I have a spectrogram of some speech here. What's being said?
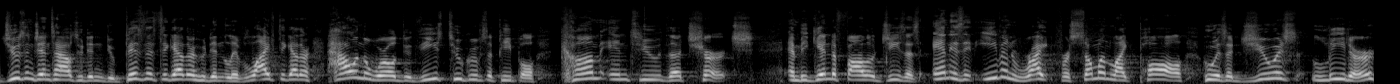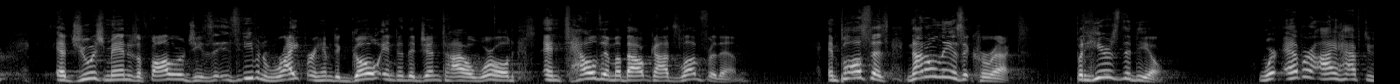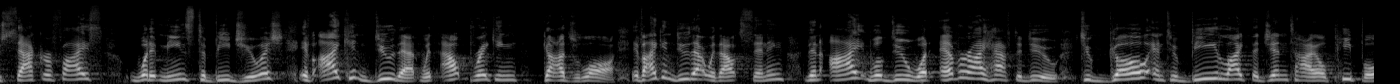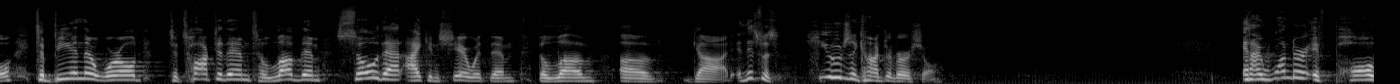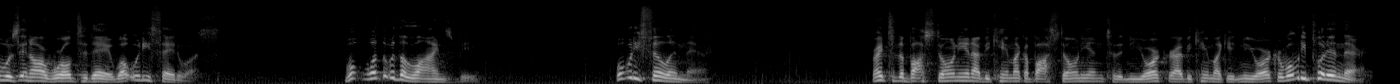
Jews and Gentiles who didn't do business together, who didn't live life together. How in the world do these two groups of people come into the church and begin to follow Jesus? And is it even right for someone like Paul, who is a Jewish leader, a Jewish man who's a follower of Jesus, is it even right for him to go into the Gentile world and tell them about God's love for them? And Paul says, not only is it correct, but here's the deal. Wherever I have to sacrifice what it means to be Jewish, if I can do that without breaking God's law, if I can do that without sinning, then I will do whatever I have to do to go and to be like the Gentile people, to be in their world, to talk to them, to love them, so that I can share with them the love of God. And this was hugely controversial. And I wonder if Paul was in our world today, what would he say to us? What, what would the lines be? What would he fill in there? Right? To the Bostonian, I became like a Bostonian. To the New Yorker, I became like a New Yorker. What would he put in there?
